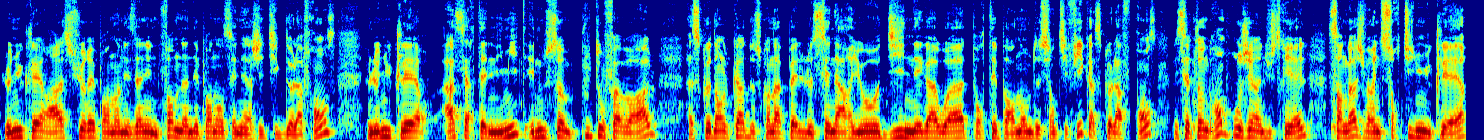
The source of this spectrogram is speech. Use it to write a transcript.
Le nucléaire a assuré pendant des années une forme d'indépendance énergétique de la France. Le nucléaire a certaines limites et nous sommes plutôt favorables à ce que dans le cadre de ce qu'on appelle le scénario 10 négawatts porté par nombre de scientifiques, à ce que la France, et c'est un grand projet industriel, s'engage vers une sortie du nucléaire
